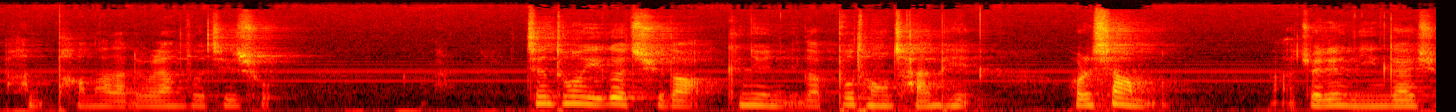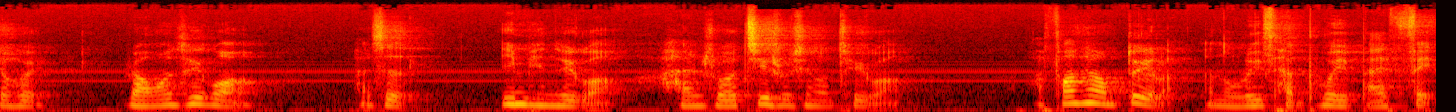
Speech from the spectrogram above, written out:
很庞大的流量做基础。精通一个渠道，根据你的不同产品或者项目啊，决定你应该学会软文推广。还是音频推广，还是说技术性的推广？方向对了，努力才不会白费。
